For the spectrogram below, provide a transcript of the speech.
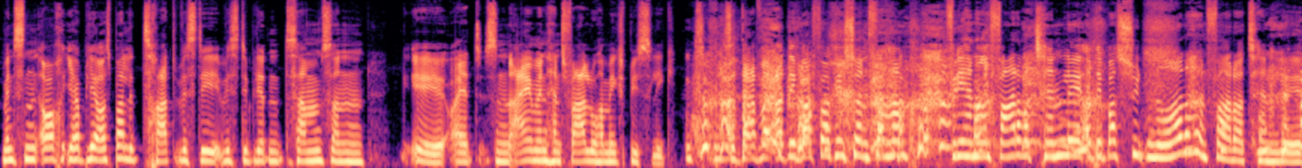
Men sådan, åh, jeg bliver også bare lidt træt, hvis det, hvis det bliver den samme sådan... Øh, og at sådan, ej, men hans far lå ham ikke spise slik. så derfor, og det er bare fucking synd for ham. Fordi han havde en far, der var tandlæge, og det er bare sygt nederen, at han far, der er tandlæge.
